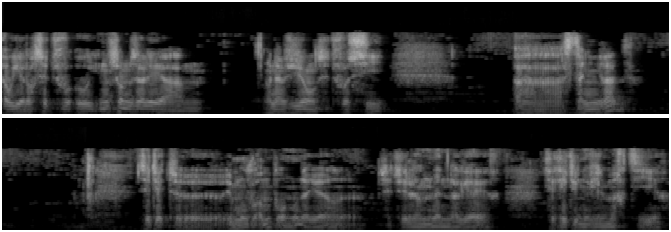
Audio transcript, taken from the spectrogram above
Ah oui, alors cette fois, nous sommes allés à, en avion cette fois-ci à Stalingrad. C'était euh, émouvant pour nous d'ailleurs. C'était le lendemain de la guerre. C'était une ville martyre.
